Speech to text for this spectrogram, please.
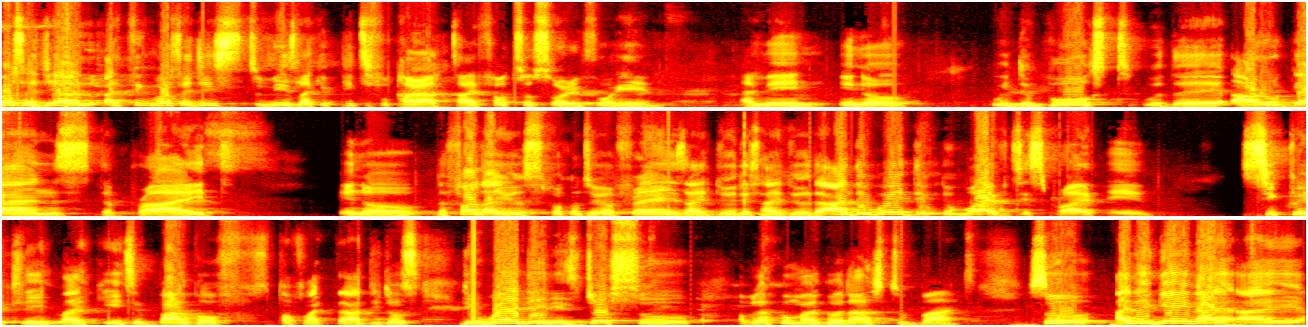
Baba I, I think Baba to me is like a pitiful character. I felt so sorry for him. I mean, you know, with the boast, with the arrogance, the pride, you know, the fact that you've spoken to your friends, I do this, I do that, and the way the, the wife described him secretly, like it's a bag of stuff like that. You just the wedding is just so I'm like, oh my god, that's too bad. So and again, I I,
